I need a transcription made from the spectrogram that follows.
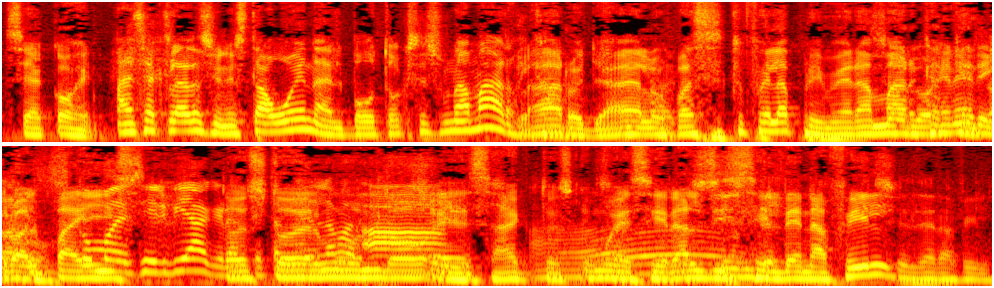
se acogen. Ah, esa aclaración está buena. El Botox es una marca. Claro, ya, lo que pasa es que fue la primera marca que entró al Es país. como decir Viagra, Entonces que todo el mundo. Ah. exacto, es como Ah. decir al Silde- sildenafil, Sildenafil.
